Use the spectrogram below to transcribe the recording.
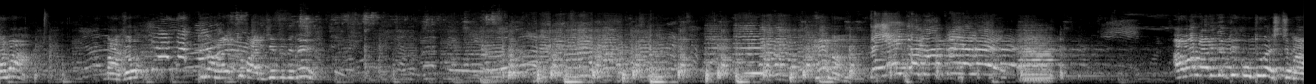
বলি মা গো তুমি আমার একটু বাড়ি যেতে দেবে? হ্যাঁ মা। আমার বাড়িতে একটু কুটুম এসছে, মা।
